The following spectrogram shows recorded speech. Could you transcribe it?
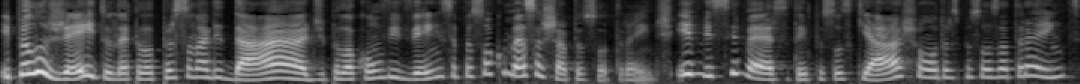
e pelo jeito, né, pela personalidade, pela convivência, a pessoa começa a achar a pessoa atraente. E vice-versa. Tem pessoas que acham outras pessoas atraentes.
